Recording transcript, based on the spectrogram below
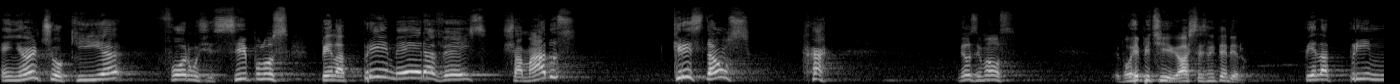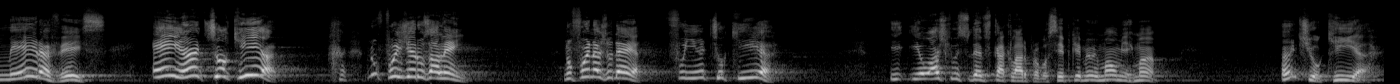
Em Antioquia foram os discípulos pela primeira vez chamados cristãos. Meus irmãos, eu vou repetir, eu acho que vocês não entenderam pela primeira vez em Antioquia. Não foi em Jerusalém, não foi na Judéia, foi em Antioquia. E, e eu acho que isso deve ficar claro para você, porque meu irmão, minha irmã, Antioquia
